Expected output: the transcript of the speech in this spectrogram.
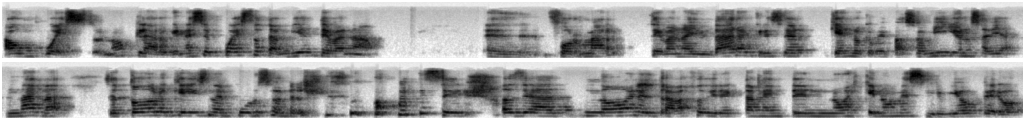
a un puesto, ¿no? Claro que en ese puesto también te van a eh, formar, te van a ayudar a crecer, que es lo que me pasó a mí, yo no sabía nada, o sea, todo lo que hice en el curso en realidad no o sea, no en el trabajo directamente, no es que no me sirvió, pero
